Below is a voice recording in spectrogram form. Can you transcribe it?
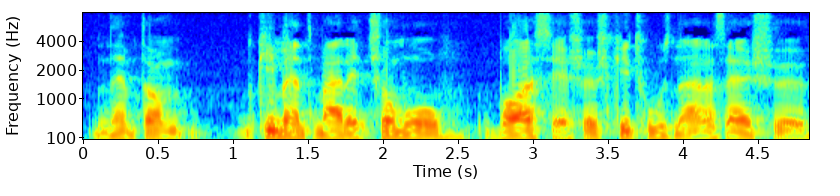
nem tudom, kiment már egy csomó balszélső, és kit húznál az első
